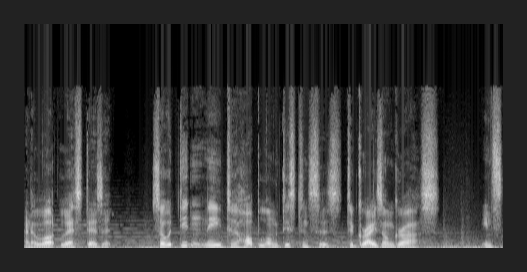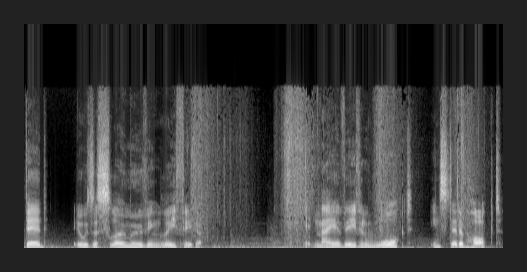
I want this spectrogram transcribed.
and a lot less desert, so it didn't need to hop long distances to graze on grass. Instead, it was a slow moving leaf eater. It may have even walked instead of hopped.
